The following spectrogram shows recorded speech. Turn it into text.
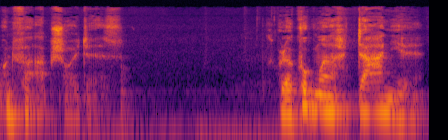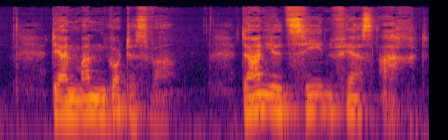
und verabscheute es. Oder gucken wir nach Daniel, der ein Mann Gottes war. Daniel 10, Vers 8.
